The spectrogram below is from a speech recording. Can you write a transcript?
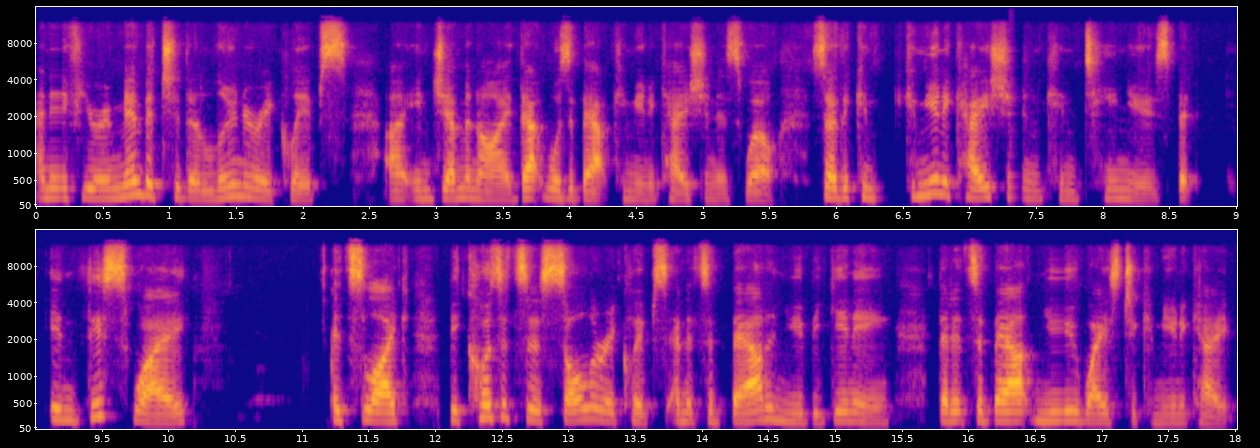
And if you remember to the lunar eclipse uh, in Gemini, that was about communication as well. So the com- communication continues. But in this way, it's like because it's a solar eclipse and it's about a new beginning, that it's about new ways to communicate.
